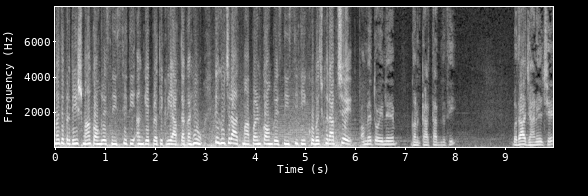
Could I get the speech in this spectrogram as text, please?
મધ્યપ્રદેશમાં કોંગ્રેસની સ્થિતિ અંગે પ્રતિક્રિયા આપતા કહ્યું કે ગુજરાતમાં પણ કોંગ્રેસની સ્થિતિ ખૂબ જ ખરાબ છે. અમે તો એને ગણકારતા જ નથી. બધા જાણે છે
